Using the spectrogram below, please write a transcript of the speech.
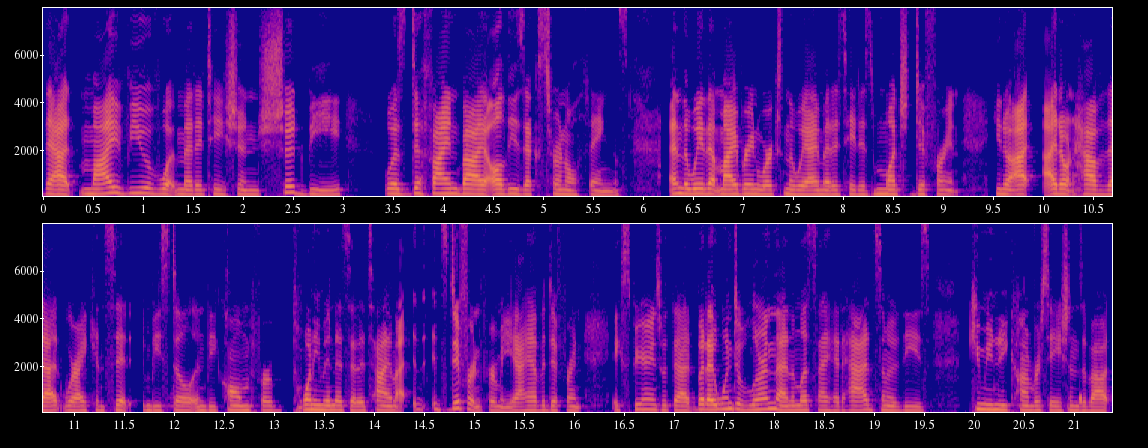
that my view of what meditation should be was defined by all these external things and the way that my brain works and the way I meditate is much different. You know, I, I don't have that where I can sit and be still and be calm for 20 minutes at a time. I, it's different for me. I have a different experience with that, but I wouldn't have learned that unless I had had some of these community conversations about,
